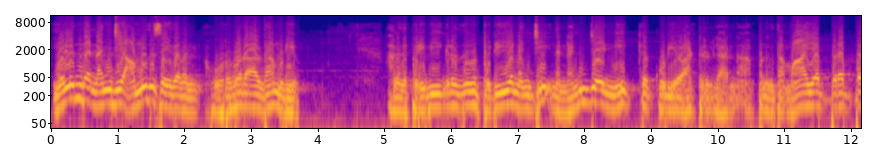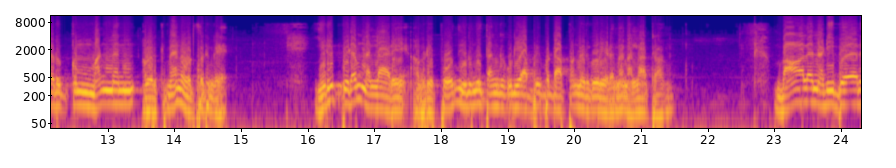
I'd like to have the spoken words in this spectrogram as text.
எழுந்த நஞ்சு அமுது செய்தவன் ஒருவரால் தான் முடியும். ஆக இந்த பிரிவிங்கிறது பெரிய நஞ்சு. இந்த நஞ்சை நீக்கக்கூடிய ஆற்றல் யாருன்னா அப்பனுக்கு தான் மாய பிறப்பருக்கும் மன்னன். அவருக்கு மேலே ஒருத்தரும் கிடையாது. இருப்பிடம் நல்லாரே. அவர் எப்போது இருந்து தங்கக்கூடிய அப்படிப்பட்ட அப்பன் இருக்கக்கூடிய இடம் தான் நல்லாற்றாகும் பாலன் அடிபேன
